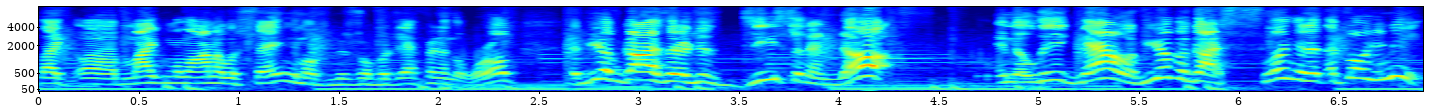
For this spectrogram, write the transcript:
like uh, Mike Milano was saying, the most miserable Jeff in the world. If you have guys that are just decent enough in the league now, if you have a guy slinging it, that's all you need.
